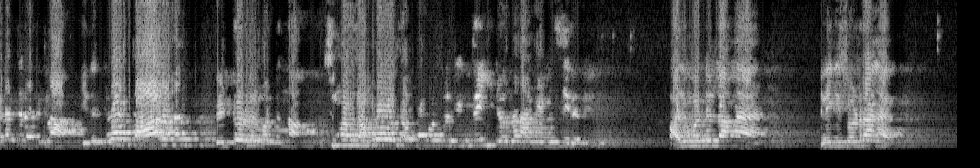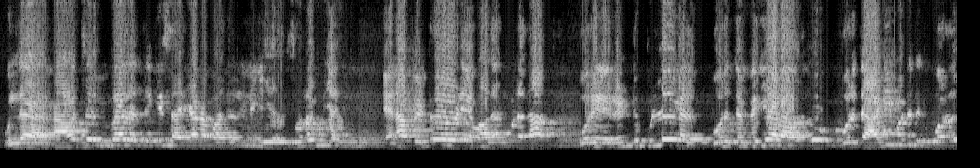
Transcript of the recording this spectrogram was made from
இடத்துல இருக்கலாம். இதுக்கெல்லாம் காரணம் பெற்றோர்கள் மட்டும்தான். சும்மா சம்பவம் சம்பவம் சொல்லி தூக்கிட்டு வந்து நாங்க என்ன செய்யறது? அது மட்டும் இல்லாம இன்னைக்கு சொல்றாங்க இந்த நான் வச்ச விவாதத்துக்கு சரியான பதில் இன்னைக்கு சொல்ல முடியாது. ஏன்னா பெற்றோருடைய வளர்ப்புலதான் ஒரு ரெண்டு பிள்ளைகள் ஒருத்தன் பெரிய ஆளாவது ஒருத்தர் அடிமட்டத்துக்கு போறது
